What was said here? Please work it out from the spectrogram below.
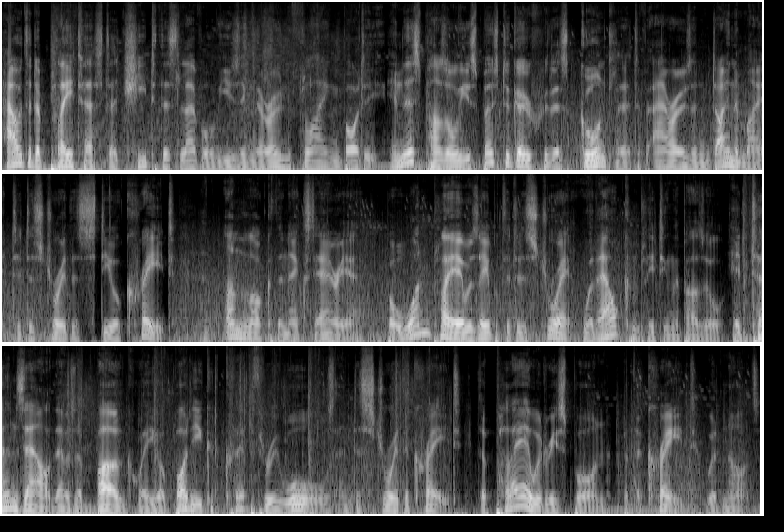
How did a playtester cheat this level using their own flying body? In this puzzle, you're supposed to go through this gauntlet of arrows and dynamite to destroy the steel crate and unlock the next area. But one player was able to destroy it without completing the puzzle. It turns out there was a bug where your body could clip through walls and destroy the crate. The player would respawn, but the crate would not.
